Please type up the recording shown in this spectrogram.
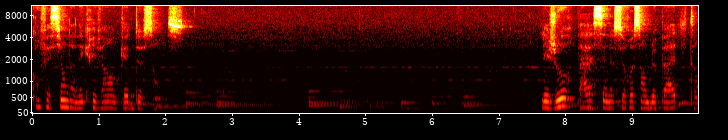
Confession d'un écrivain en quête de sens. Les jours passent et ne se ressemblent pas, à dit-on.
